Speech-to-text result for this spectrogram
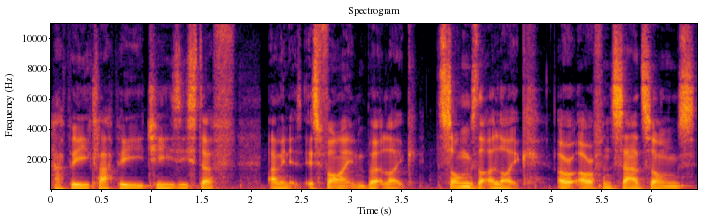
happy, clappy, cheesy stuff. I mean, it's, it's fine, but like songs that I like are, are often sad songs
